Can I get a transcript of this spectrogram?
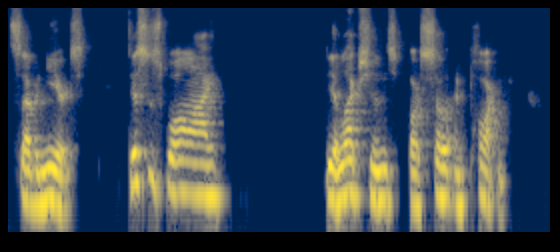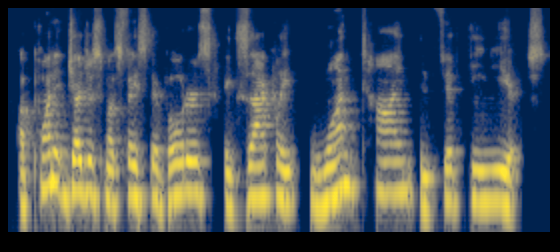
seven years. This is why the elections are so important. Appointed judges must face their voters exactly one time in 15 years.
